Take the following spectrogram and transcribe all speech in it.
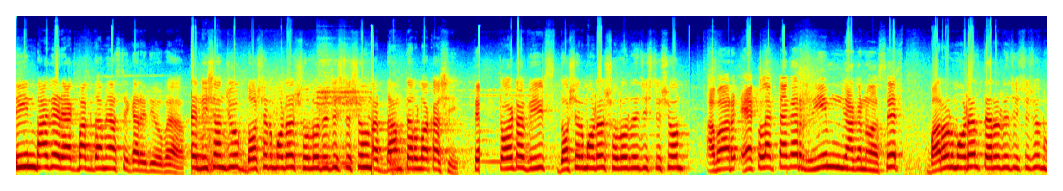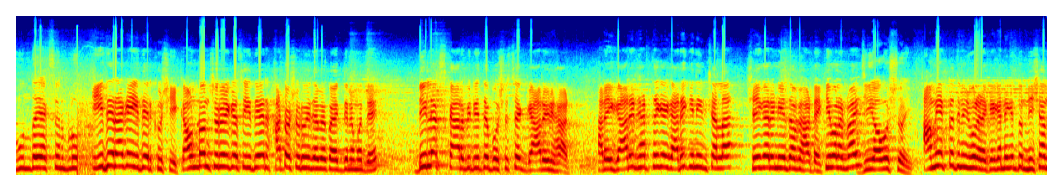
তিন ভাগের এক ভাগ দামে আসছে গাড়ি দিও ভাইয়া। নিশান যুগ দশের মডেল ষোলো রেজিস্ট্রেশন আর দাম তেরো লাখ আশি। টয়টা বিটস দশের মডেল ষোলো রেজিস্ট্রেশন আবার এক লাখ টাকার রিম লাগানো আছে। বারোর মডেল তেরো রেজিস্ট্রেশন হুন্দাই অ্যাকশন ব্লু ঈদের আগে ঈদের খুশি। কাউন্টডাউন শুরু হয়ে গেছে ঈদের হাটও শুরু হয়ে যাবে কয়েকদিনের মধ্যে। ডিলাক্স কার বিটিতে বসেছে গাড়ির হাট। আর এই গাড়ির হাট থেকে গাড়ি কিনে ইনশাল্লাহ সেই গাড়ি নিয়ে যাবে হাটে। কি বলেন ভাই? জি অবশ্যই। আমি একটা জিনিস বলে রাখি এখানে কিন্তু নিশান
